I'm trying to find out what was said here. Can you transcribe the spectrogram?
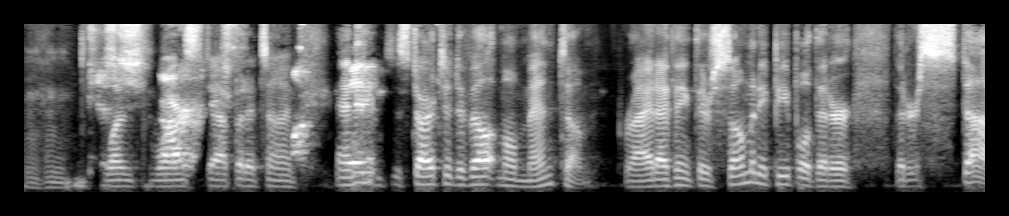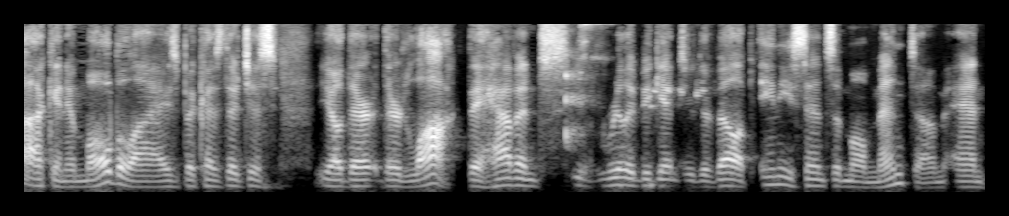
Mm-hmm. One one step at a time, and, and start to develop momentum right? I think there's so many people that are that are stuck and immobilized because they're just you know they're they're locked. They haven't really begin to develop any sense of momentum. And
